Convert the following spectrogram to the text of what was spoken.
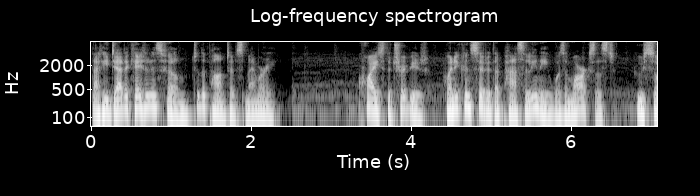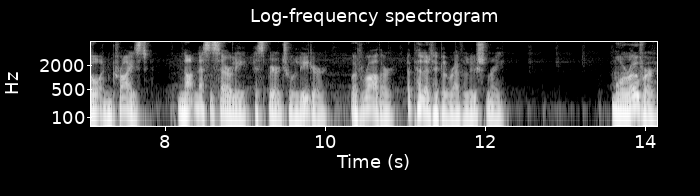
that he dedicated his film to the pontiff's memory. Quite the tribute when he considered that Pasolini was a Marxist who saw in Christ not necessarily a spiritual leader, but rather a political revolutionary. Moreover,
